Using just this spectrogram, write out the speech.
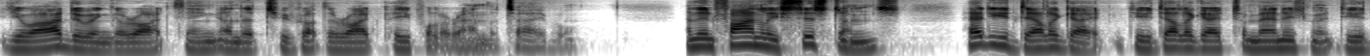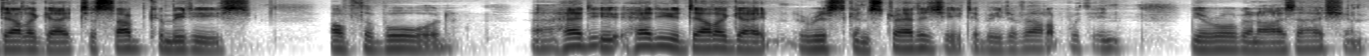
you are doing the right thing and that you've got the right people around the table. And then finally, systems. How do you delegate? Do you delegate to management? Do you delegate to subcommittees of the board? Uh, how do you how do you delegate risk and strategy to be developed within your organisation?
